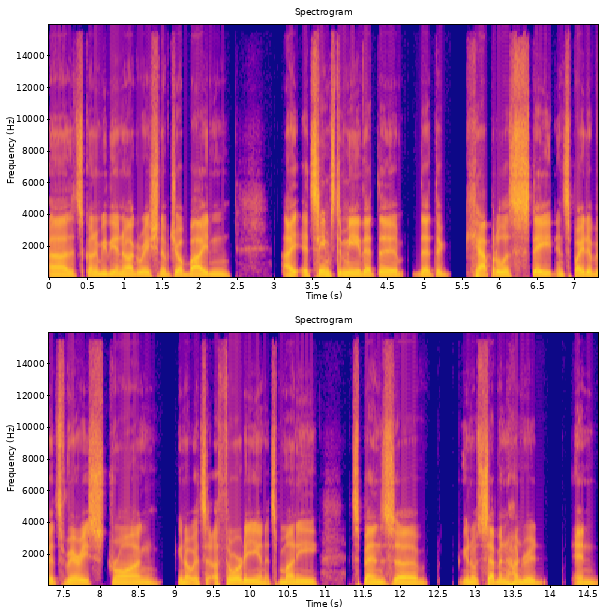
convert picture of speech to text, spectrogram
Uh, it's going to be the inauguration of Joe Biden. I, it seems to me that the that the capitalist state, in spite of its very strong, you know, its authority and its money, it spends, uh, you know, seven hundred and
